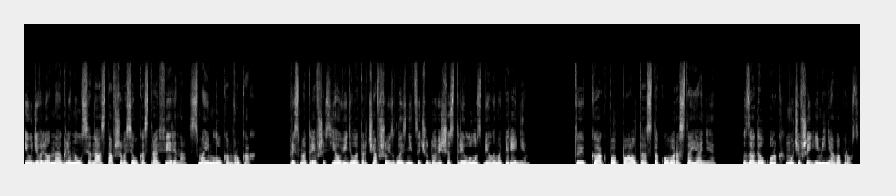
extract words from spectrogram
и удивленно оглянулся на оставшегося у костра Ферина с моим луком в руках. Присмотревшись, я увидела торчавшую из глазницы чудовища стрелу с белым оперением. «Ты как попал-то с такого расстояния?» – задал орк, мучивший и меня вопрос.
